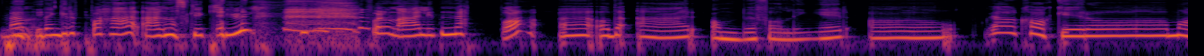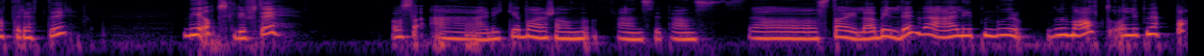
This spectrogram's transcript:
Men den gruppa her er ganske kul, for den er litt neppa. Eh, og det er anbefalinger av ja, kaker og matretter med oppskrifter. Og så er det ikke bare sånn fancy pants ja, styla bilder. Det er litt nor normalt og litt neppa.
